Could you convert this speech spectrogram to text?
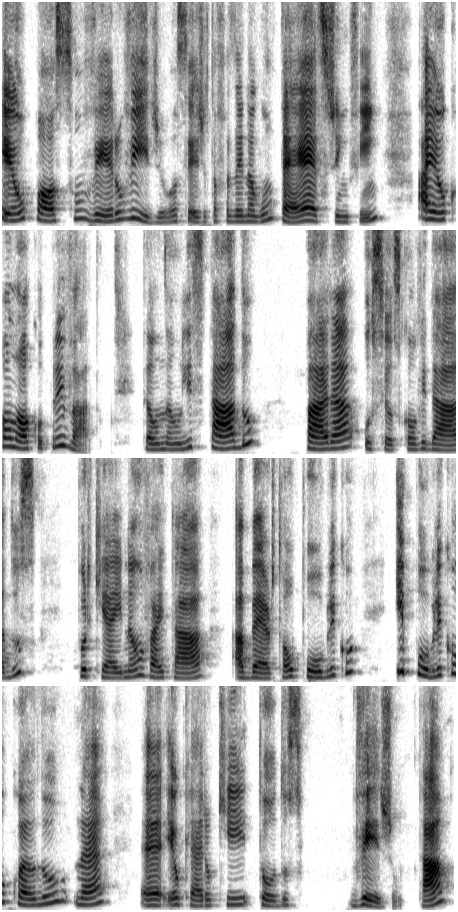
eu posso ver o vídeo, ou seja, estou fazendo algum teste, enfim, aí eu coloco o privado. Então, não listado para os seus convidados, porque aí não vai estar aberto ao público, e público quando, né, eh, eu quero que todos vejam, tá?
